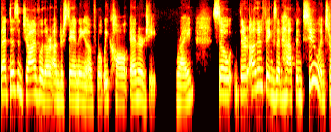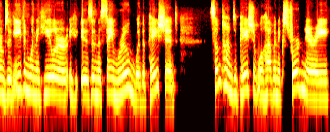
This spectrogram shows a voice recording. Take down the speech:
that doesn't jive with our understanding of what we call energy right? So there are other things that happen too in terms of even when the healer is in the same room with the patient, sometimes a patient will have an extraordinary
